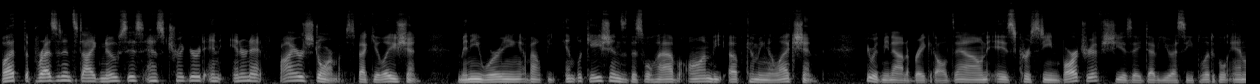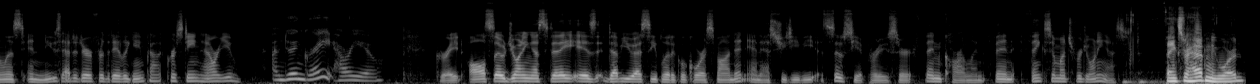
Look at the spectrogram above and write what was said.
But the president's diagnosis has triggered an internet firestorm of speculation, many worrying about the implications this will have on the upcoming election. Here with me now to break it all down is Christine Bartriff. She is a WSC political analyst and news editor for the Daily Gamecock. Christine, how are you? I'm doing great. How are you? Great. Also joining us today is WSC political correspondent and SGTV associate producer Finn Carlin. Finn, thanks so much for joining us. Thanks for having me, Ward.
